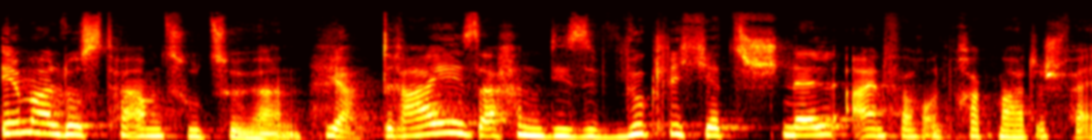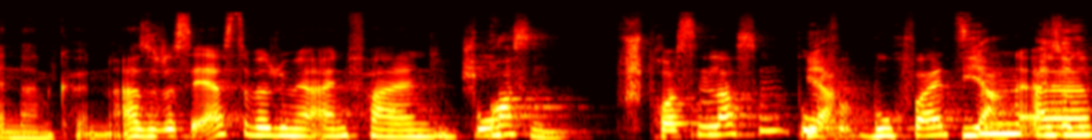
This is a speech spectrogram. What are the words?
immer Lust haben zuzuhören. Ja. Drei Sachen, die sie wirklich jetzt schnell, einfach und pragmatisch verändern können. Also das erste würde mir einfallen. Sprossen. Sprossen lassen, Buch, ja. Buchweizen ja. also, äh,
